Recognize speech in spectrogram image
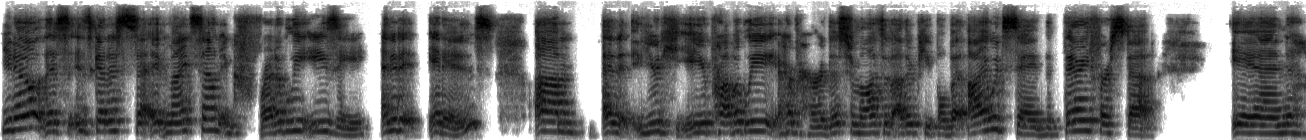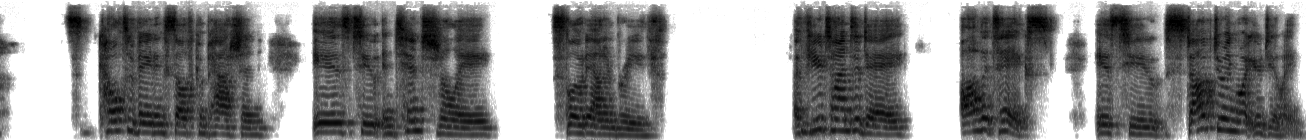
You know, this is going to say, it might sound incredibly easy, and it it is. Um, and you you probably have heard this from lots of other people, but I would say the very first step in cultivating self compassion is to intentionally slow down and breathe. A few mm-hmm. times a day, all it takes is to stop doing what you're doing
